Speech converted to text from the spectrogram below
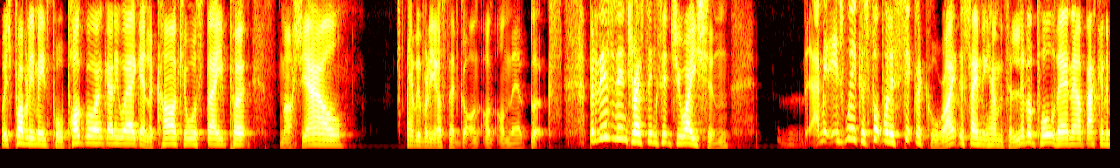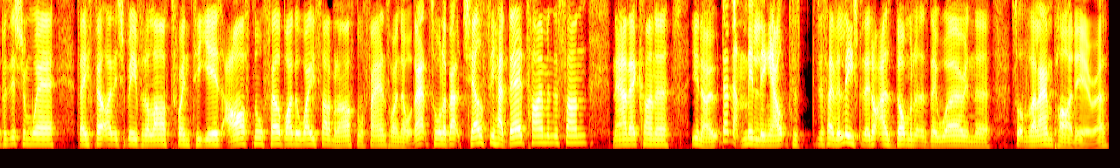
which probably means Paul Pogba won't go anywhere. Again, Lukaku will stay put. Martial, everybody else they've got on, on, on their books. But it is an interesting situation I mean, it's weird because football is cyclical, right? The same thing happened to Liverpool. They're now back in the position where they felt like they should be for the last 20 years. Arsenal fell by the wayside. I'm an Arsenal fan, so I know what that's all about. Chelsea had their time in the sun. Now they're kind of, you know, they're not middling out to, to say the least, but they're not as dominant as they were in the sort of the Lampard era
